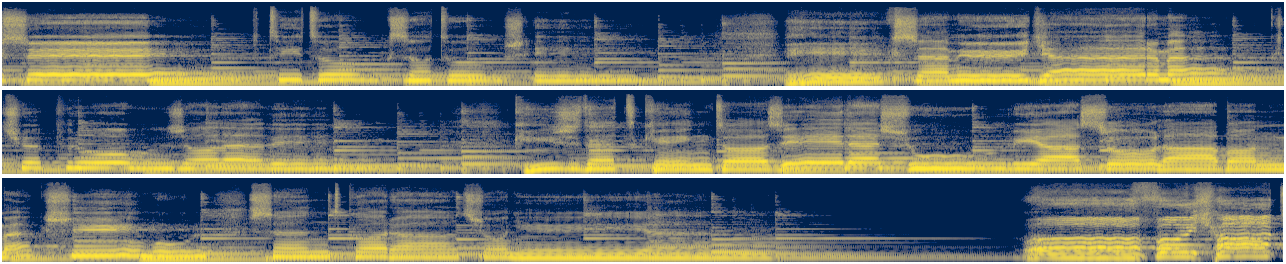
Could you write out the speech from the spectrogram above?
szép, titokzatos ég, Égszemű gyermek, csöpp rózsa levél, Kisdetként az édes úr jászolában megsimul, Szent karácsony éjjel. wo ich hart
